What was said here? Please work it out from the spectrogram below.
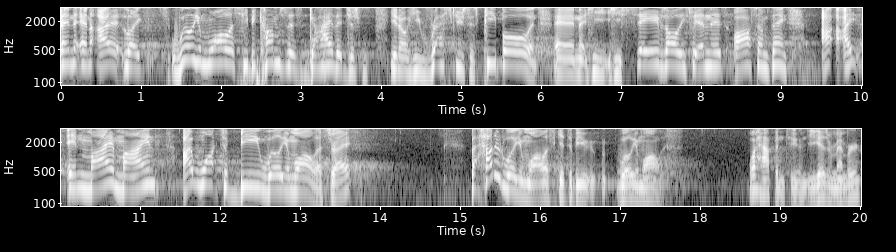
And and I like William Wallace, he becomes this guy that just, you know, he rescues his people and and he he saves all these people and this awesome thing. I, I in my mind, I want to be William Wallace, right? But how did William Wallace get to be William Wallace? What happened to him? Do you guys remember?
